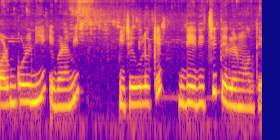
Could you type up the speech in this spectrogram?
গরম করে নিয়ে এবার আমি পিঠেগুলোকে দিয়ে দিচ্ছি তেলের মধ্যে।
